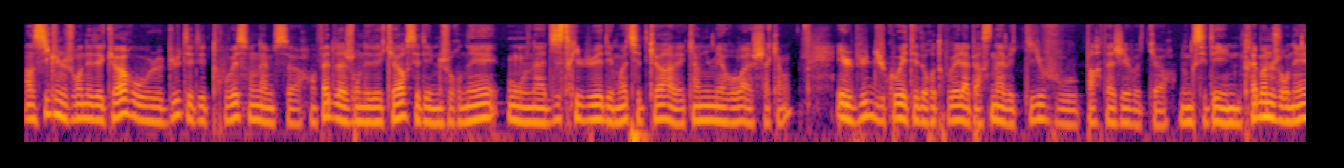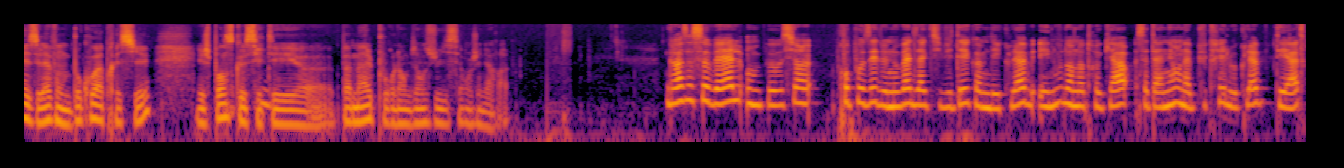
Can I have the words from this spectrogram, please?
ainsi qu'une journée des cœurs où le but était de trouver son âme sœur. En fait, la journée des cœurs, c'était une journée où on a distribué des moitiés de cœur avec un numéro à chacun. Et le but du coup était de retrouver la personne avec qui vous partagez votre cœur. Donc c'était une très bonne journée, les élèves ont beaucoup apprécié, et je pense que c'était euh, pas mal pour l'ambiance du lycée en général. Grâce à CVL, on peut aussi proposer de nouvelles activités comme des clubs et nous, dans notre cas, cette année, on a pu créer le club théâtre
